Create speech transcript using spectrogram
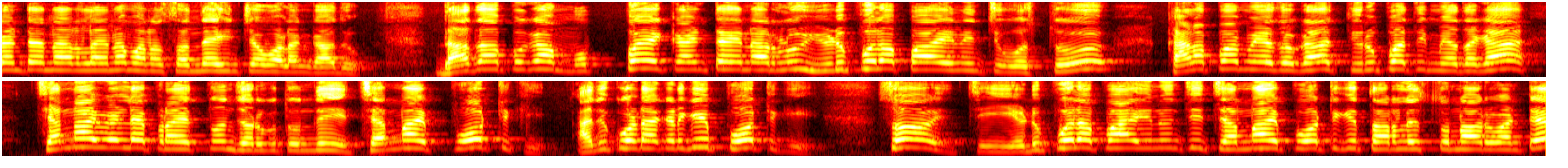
కంటైనర్లు అయినా మనం సందేహించేవాళ్ళం కాదు. దాదాపుగా ముప్పై కంటైనర్లు ఇడుపులపాయ నుంచి వస్తూ కడప మీదుగా తిరుపతి మీదుగా చెన్నై వెళ్ళే ప్రయత్నం జరుగుతుంది. చెన్నై పోర్టుకి అది కూడా అక్కడికి పోర్టుకి. సో ఎడుపులపాయి నుంచి చెన్నై పోర్టుకి తరలిస్తున్నారు అంటే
